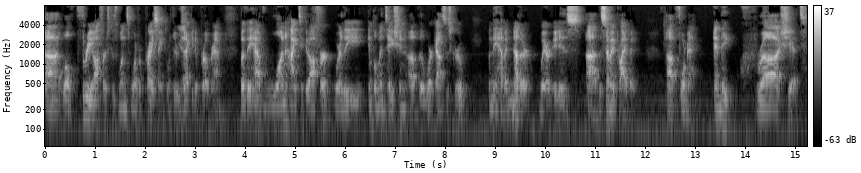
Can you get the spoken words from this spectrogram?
uh, well three offers because one's more of a price anchor with their Yeah. executive program, but they have one high ticket offer where the implementation of the workouts is group, and they have another where it is uh, the semi private uh, format, and they crush it.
